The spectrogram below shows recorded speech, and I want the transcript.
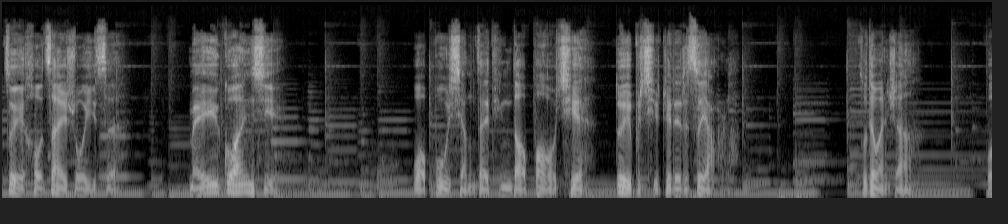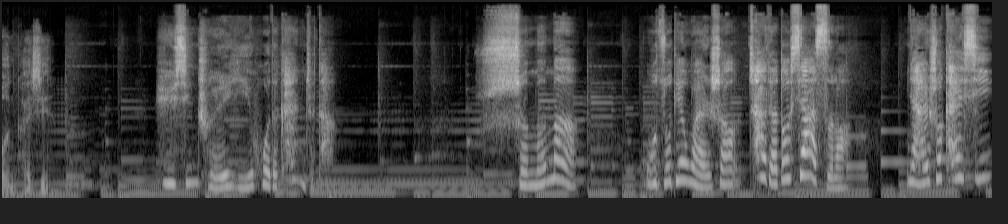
最后再说一次，没关系。我不想再听到抱歉、对不起这类的字眼了。昨天晚上，我很开心。”玉星锤疑惑地看着他。什么嘛！我昨天晚上差点都吓死了，你还说开心？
